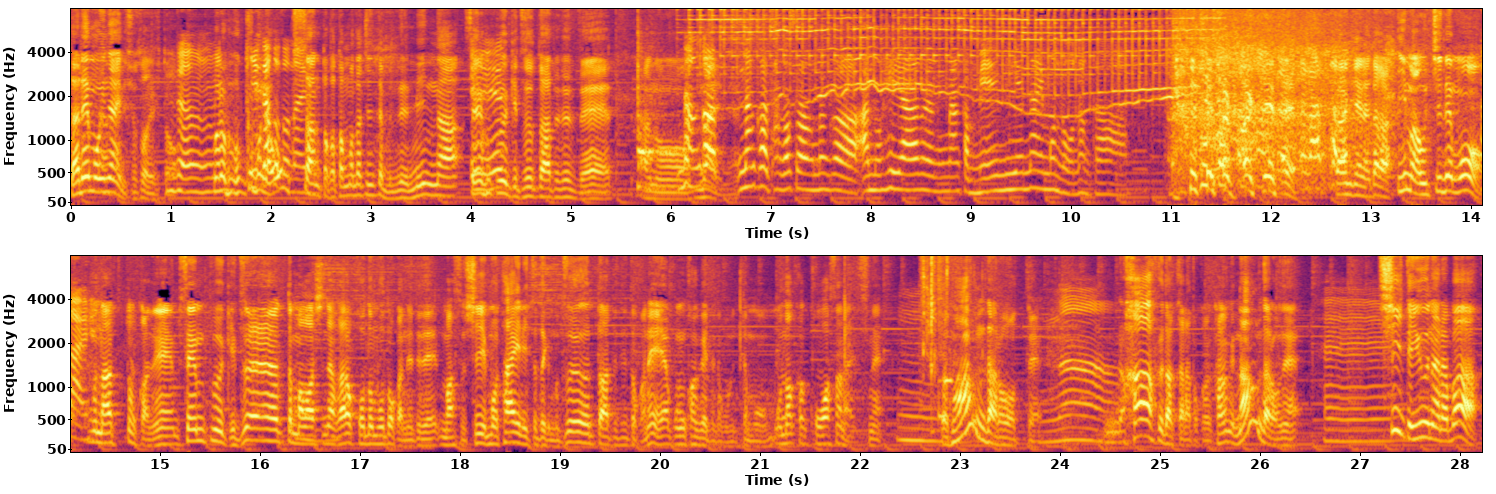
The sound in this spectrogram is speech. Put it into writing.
誰もいないでしょそういう人、これ僕もね奥さんとか友達っても、ね、みんな扇風機ずっと当ててて、えー、あのなんか、ね、なんか高さんなんかあの部屋なんか目見えないものをなんか。関係ない。関係ない。だから今うちでも,、はい。もう夏とかね扇風機ずーっと回しながら子供とか寝てますし、もうタイに行った時もずーっと当ててとかねエアコンかけてとか言ってもお腹壊さないですね、なんだろうって、ハーフだからとか関係なんだろうね強いて言うならば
